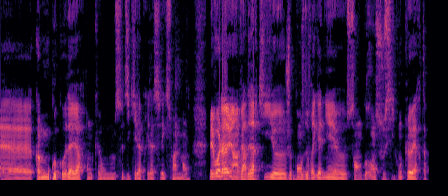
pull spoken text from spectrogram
euh, comme Moukoko d'ailleurs. Donc on se dit qu'il a pris la sélection allemande. Mais voilà, il y a un Werder qui, euh, je pense, devrait gagner euh, sans grand souci contre le Hertha.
